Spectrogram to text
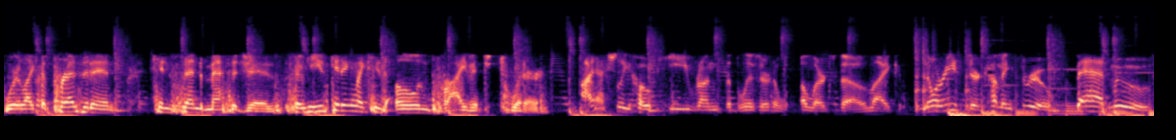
where like the president can send messages. So he's getting like his own private Twitter. I actually hope he runs the Blizzard alerts though, like nor'easter coming through, bad move.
